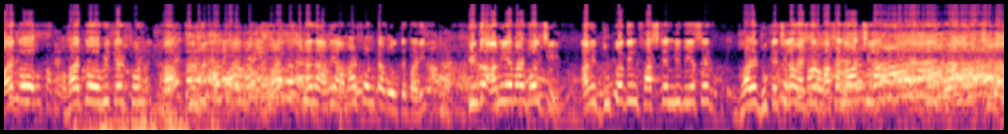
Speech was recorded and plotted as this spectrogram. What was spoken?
হয়তো হয়তো অভিকের ফোন বা না না আমি আমার ফোনটা বলতে পারি। কিন্তু আমি এবার বলছি আমি দুটো দিন ফার্স্ট এমবিবিএস এর ঘরে ঢুকেছিলাম একদিন ভাষা নেওয়ার ছিলাম একদিন ওয়া নেওয়ার ছিলাম।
